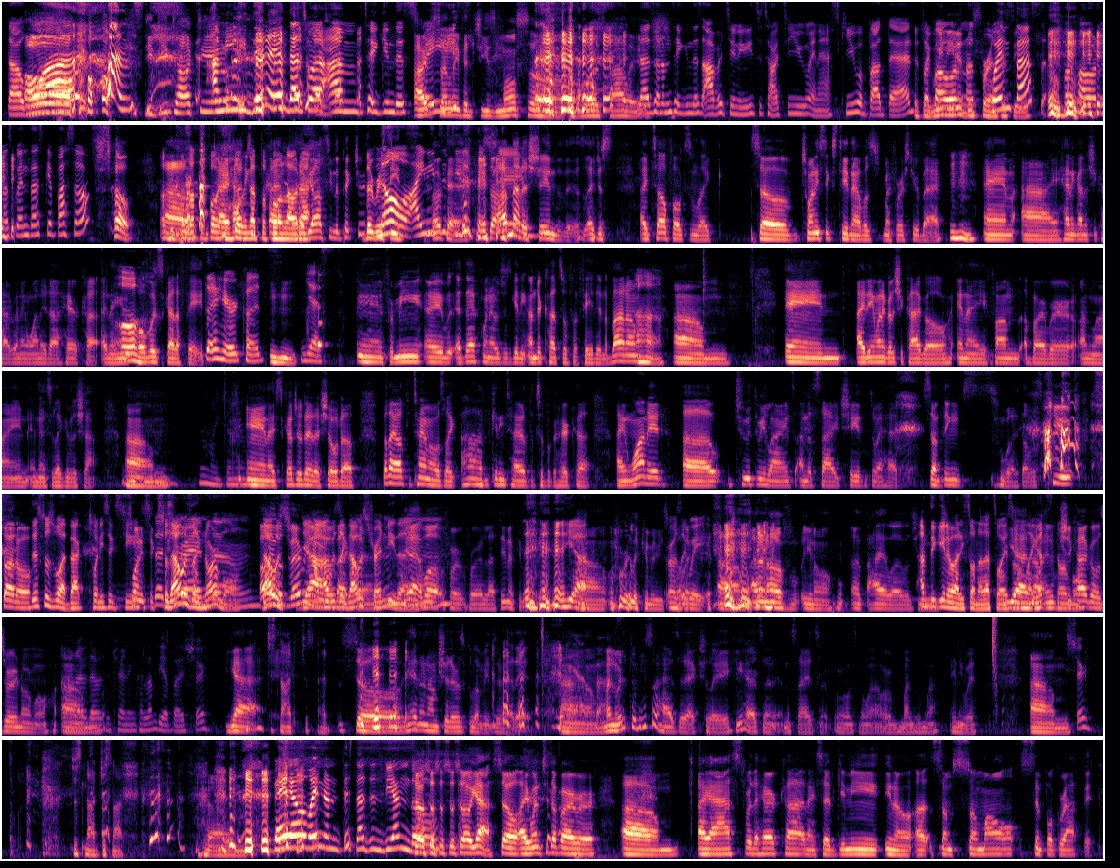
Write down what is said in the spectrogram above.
that Oh, once. did you talk to you? I mean, he didn't. That's what I'm taking this Art space. Sunleaf and Chismoso of Loras That's what I'm taking this opportunity to talk to you and ask you about that. It's Por like we favor, needed nos this cuentas. Por favor, nos cuentas qué pasó. So. Oh, he pulls out the phone. I He's had holding to- out the phone, uh, Laura. Have y'all seen the picture? The receipts. No, I need to see the picture. So I'm not ashamed of this. I just I tell folks I'm like so 2016 I was my first year back Mhm. and I hadn't gone to Chicago and I wanted a haircut and I Oh. always got a fade. The haircuts. Mhm. Yes. And for me, I w at that point I was just getting undercuts with a fade in the bottom. Uh-huh. Um, and I didn't want to go to Chicago, and I found a barber online, and I said, "I'll give it a shot." Um, Oh and I scheduled it. I showed up, but I, at the time I was like, "Ah, I'm getting tired of the typical haircut." I wanted uh, two, three lines on the side shaved into my head, something what I thought was cute, subtle. This was what back 2016. 2016. So that was like normal. um, Oh, that it was, was very yeah. I was like back that was trendy then. yeah, well, for for a Latino community, yeah. um, really community. I was like, wait. um, I don't know if you know uh, Iowa was. I'm thinking of Arizona. That's why. So yeah, I'm like, no, that's in normal. Chicago was very normal. I don't know if Um, that was a trend in Colombia, but sure. yeah. Just not. Just not. So yeah, no, no, I'm sure there was Colombians who had it. Yeah, Um, props. Manuel Turizo has it actually. He has it in the sides every once in a while, or Maluma. Anyway, um, Sure. Just not. Just not. um, Pero bueno, te estás desviando. so, so so so so yeah. So I went to the barber. Um, I asked for the haircut, and I said, "Give me, you know, uh, some small, simple graphic."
